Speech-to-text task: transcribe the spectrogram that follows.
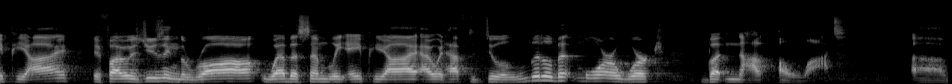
API. If I was using the raw WebAssembly API, I would have to do a little bit more work, but not a lot. Um,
